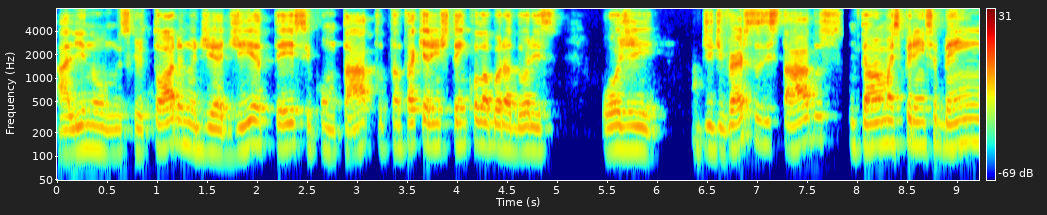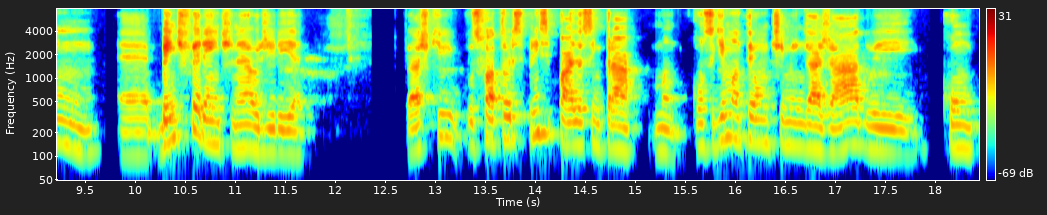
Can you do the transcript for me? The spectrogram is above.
ali no, no, escritório, no dia a dia, ter esse contato. Tanto é que a gente tem colaboradores hoje de diversos estados, então é uma experiência bem é, bem diferente, né? Eu diria. Eu acho que os fatores principais, assim, para man conseguir manter um time engajado e com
